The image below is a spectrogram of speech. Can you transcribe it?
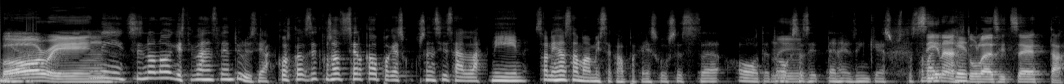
Boring! Niin, siis ne on oikeasti vähän silleen tylsiä. Koska sitten kun sä oot siellä kauppakeskuksen sisällä, niin se on ihan sama, missä kauppakeskuksessa sä oot. Että niin. onko sä sitten Helsingin keskustassa Siinä vai et. tulee sitten se, että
